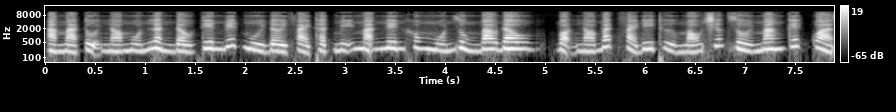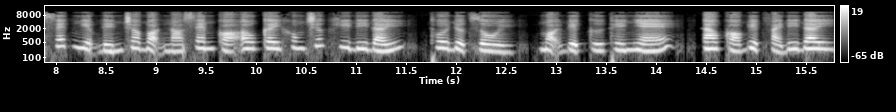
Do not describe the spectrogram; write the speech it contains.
À mà tụi nó muốn lần đầu tiên biết mùi đời phải thật mỹ mãn nên không muốn dùng bao đâu. Bọn nó bắt phải đi thử máu trước rồi mang kết quả xét nghiệm đến cho bọn nó xem có ok không trước khi đi đấy. Thôi được rồi, mọi việc cứ thế nhé. Tao có việc phải đi đây.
